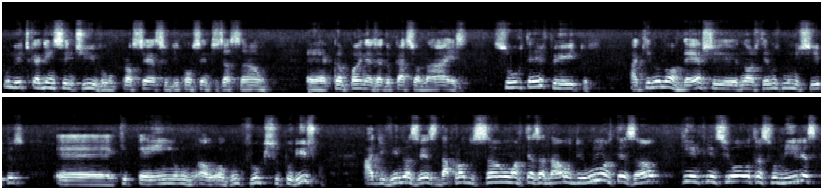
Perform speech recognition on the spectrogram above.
política de incentivo, processo de conscientização, é, campanhas educacionais surtem efeitos. Aqui no Nordeste, nós temos municípios é, que têm um, algum fluxo turístico advindo, às vezes, da produção artesanal de um artesão que influenciou outras famílias,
